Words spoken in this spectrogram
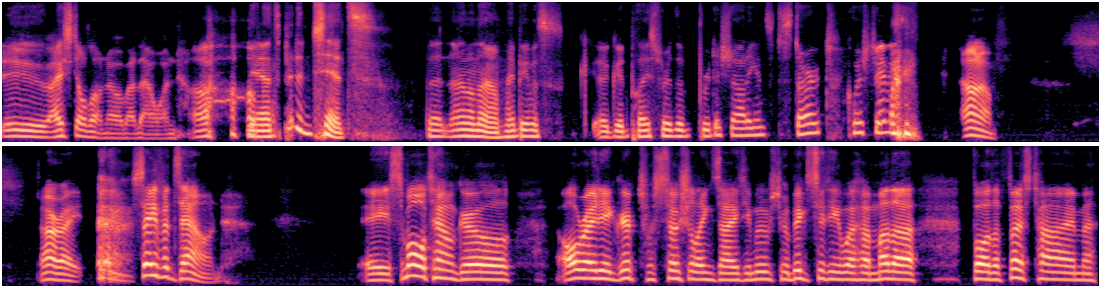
ew, I still don't know about that one. Yeah, it's a bit intense, but I don't know. Maybe it was a good place for the British audience to start? Question mark. I don't know. All right, safe and sound. A small town girl, already gripped with social anxiety, moves to a big city where her mother, for the first time,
